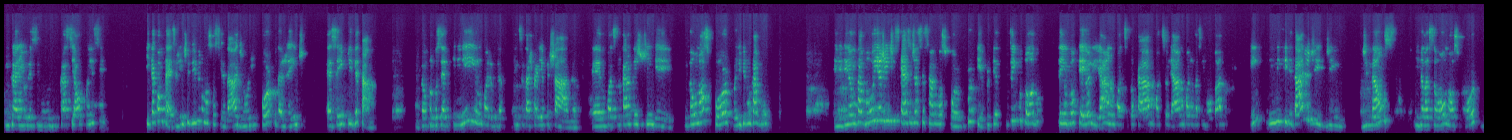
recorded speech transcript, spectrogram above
entrariam nesse mundo para se autoconhecer. O que, acontece? A gente vive numa sociedade onde o corpo da gente é sempre vetado. Então, quando você é pequenininho, não pode tem que sentar de perninha fechada, é, não pode se trocar na frente de ninguém. Então, o nosso corpo, ele vira um tabu. Ele vira um tabu e a gente esquece de acessar o nosso corpo. Por quê? Porque o tempo todo tem um bloqueio ali. Ah, não pode se tocar, não pode se olhar, não pode andar sem roupa. Uma infinidade de, de, de em relação ao nosso corpo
